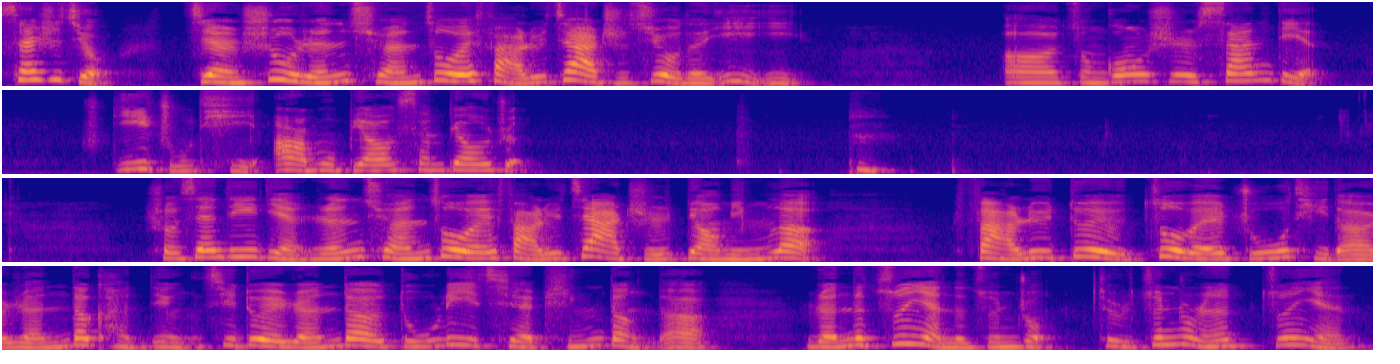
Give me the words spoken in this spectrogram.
三十九，简述人权作为法律价值具有的意义。呃，总共是三点：一主体，二目标，三标准。首先，第一点，人权作为法律价值，表明了法律对作为主体的人的肯定，即对人的独立且平等的人的尊严的尊重，就是尊重人的尊严，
